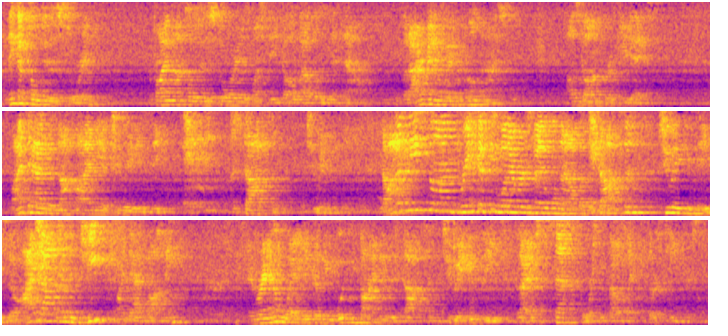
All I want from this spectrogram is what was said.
I think I've told you this story. I've probably not told you this story in as much detail as I will admit now. But I ran away from home in high school. I was gone for a few days. My dad would not buy me a 280Z, a Datsun 280Z. Not a Nissan 350, whatever is available now, but the Datsun 280Z. So I got in the Jeep my dad bought me and ran away because he wouldn't buy me the Datsun 280Z that I obsessed for since I was like 13 years old.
